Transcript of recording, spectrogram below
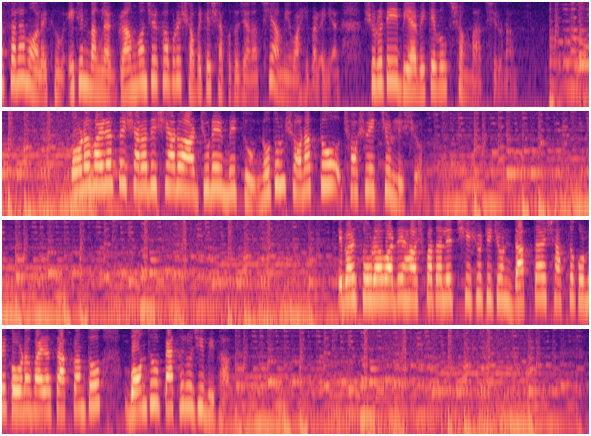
আসসালামু আলাইকুম। এটিন বাংলার গ্রামগঞ্জের খবরে সবাইকে স্বাগত জানাচ্ছি। আমি ওয়াহিবা রাইয়ান। শুরুতেই বিআরবি কেবল সংবাদ শিরোনাম। করোনা ভাইরাসে সারা দেশে আরও আট জনের মৃত্যু, নতুন শনাক্ত ছশো একচল্লিশ জন। এবার সৌরাওয়ার্দে হাসপাতালের ছেষট্টি জন ডাক্তার, স্বাস্থ্যকর্মী করোনা ভাইরাসে আক্রান্ত, বন্ধ প্যাথোলজি বিভাগ।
